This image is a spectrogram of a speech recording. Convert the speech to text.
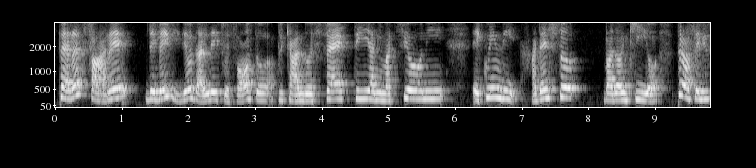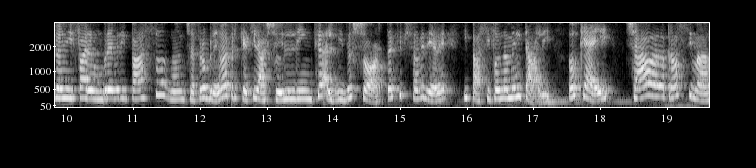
per fare dei bei video dalle tue foto applicando effetti, animazioni. E quindi adesso vado anch'io. Però se hai bisogno di fare un breve ripasso non c'è problema perché ti lascio il link al video short che ti fa vedere i passi fondamentali. Ok? Ciao alla prossima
